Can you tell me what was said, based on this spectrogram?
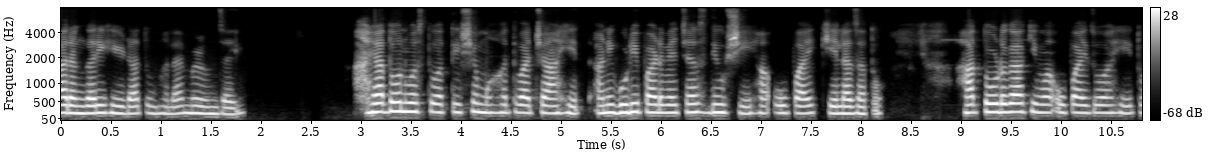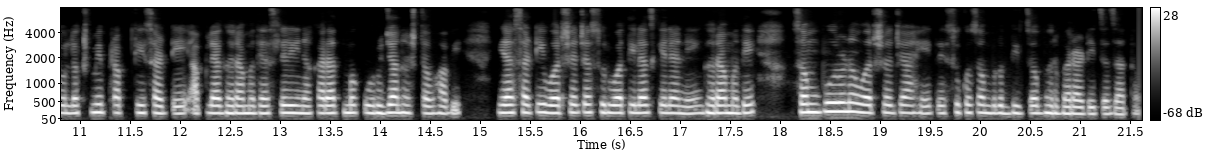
हा रंगारी हिरडा तुम्हाला मिळून जाईल. ह्या दोन वस्तू अतिशय महत्त्वाच्या आहेत आणि गुढीपाडव्याच्याच दिवशी हा उपाय केला जातो. हा तोडगा किंवा उपाय जो आहे तो लक्ष्मी प्राप्तीसाठी आपल्या घरामध्ये असलेली नकारात्मक ऊर्जा नष्ट व्हावी. यासाठी वर्षाच्या सुरुवातीलाच केल्याने घरामध्ये संपूर्ण वर्ष जे आहे ते सुखसमृद्धीचं भरभराटीचं जातं.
